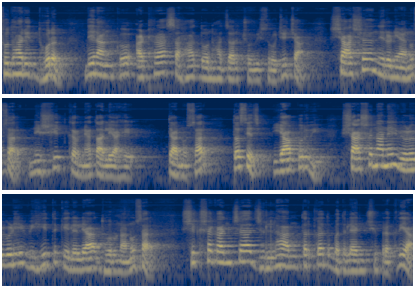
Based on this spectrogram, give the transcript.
सुधारित धोरण दिनांक अठरा सहा दोन हजार चोवीस रोजीच्या शासन निर्णयानुसार निश्चित करण्यात आले आहे. त्यानुसार तसेच यापूर्वी शासनाने वेळोवेळी विहित केलेल्या धोरणानुसार शिक्षकांच्या जिल्हा अंतर्गत बदल्यांची प्रक्रिया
